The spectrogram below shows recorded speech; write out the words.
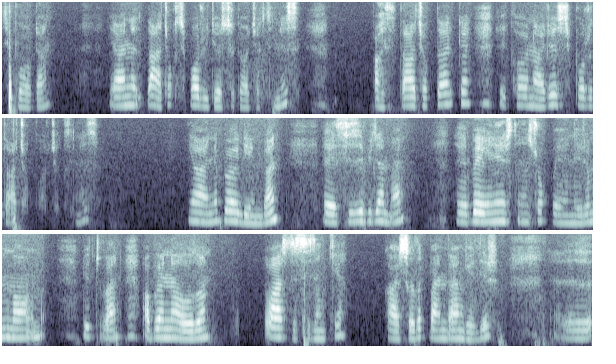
Spordan. Yani daha çok spor videosu göreceksiniz. Ay, daha çok derken kornerde sporu daha çok göreceksiniz. Yani böyleyim ben. Ee, sizi bilemem. Ee, beğenirseniz çok beğenirim. Normal. Lütfen abone olun. Varsa sizinki karşılık benden gelir. Ee,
